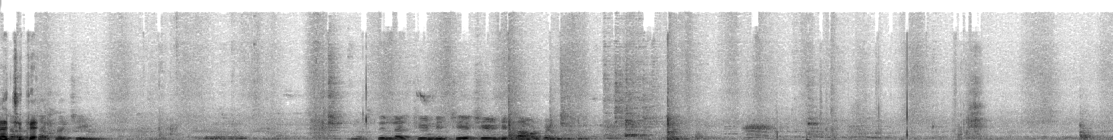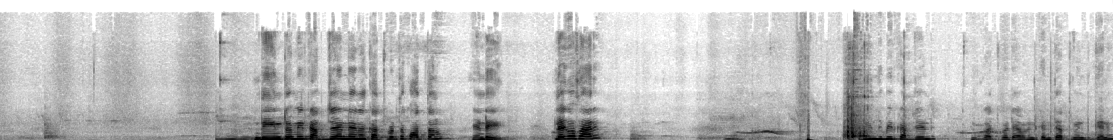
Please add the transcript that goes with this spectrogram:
నచ్చితే. సబ్స్క్రైబ్ చేయండి. నచ్చితే లైక్ చేయండి షేర్ చేయండి కామెంట్ పెట్టండి. దీంతో మీరు కట్ చేయండి నేను ఖర్చు పెడితే కొత్తాను. ఏంటి? లేక ఒకసారి. దీంతో మీరు కట్ చేయండి? మీకు ఖర్చు పెట్టి ఎవరింటికని తెత్తం ఎందుకు కానీ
